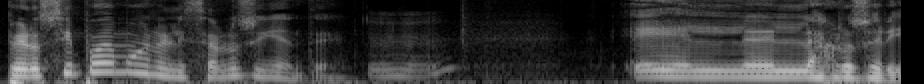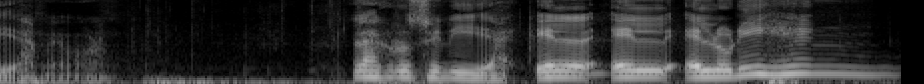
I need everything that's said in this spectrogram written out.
Pero sí podemos analizar lo siguiente. Las groserías, mi amor. Las groserías. El, el, el, origen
